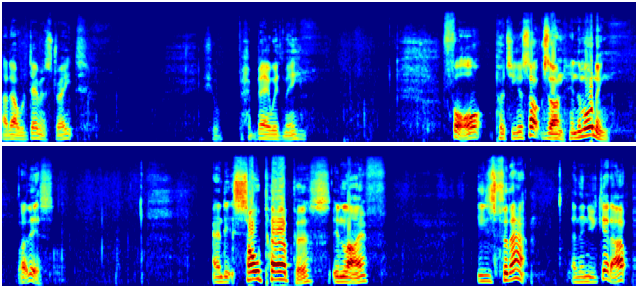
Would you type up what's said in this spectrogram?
and I will demonstrate. If you'll bear with me, for putting your socks on in the morning, like this. And its sole purpose in life is for that. And then you get up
